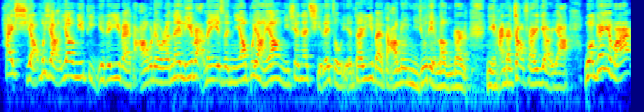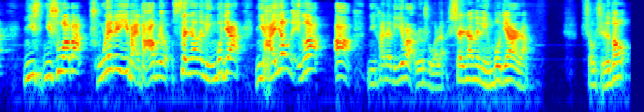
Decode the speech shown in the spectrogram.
还想不想要你底下这一百 W 了？那李宝那意思，你要不想要，你现在起来走人，但一百 W 你就得扔这了。你看这赵三一咬牙，我跟你玩，你你说吧，除了这一百 W 身上的零部件，你还要哪个啊？你看这李宝就说了，身上的零部件啊，手指头，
